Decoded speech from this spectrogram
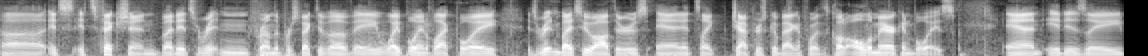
Uh, it's it's fiction, but it's written from the perspective of a white boy and a black boy. It's written by two authors, and it's like chapters go back and forth. It's called All American Boys, and it is a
